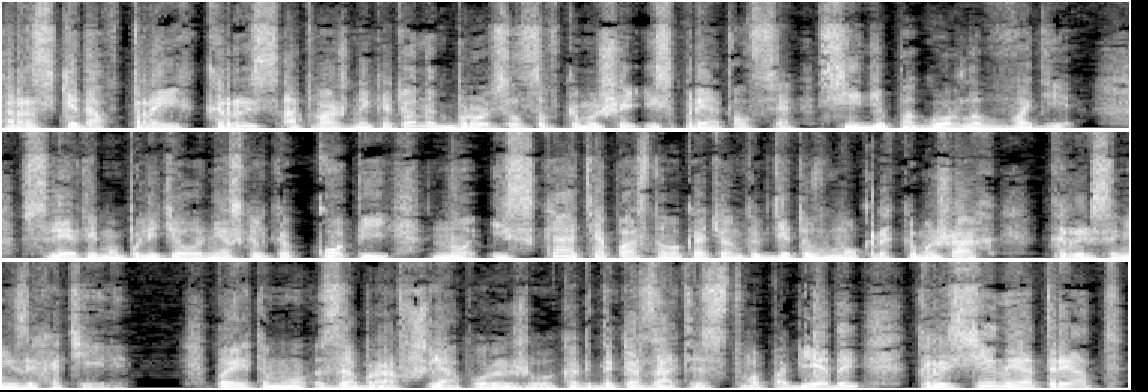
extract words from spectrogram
Раскидав троих крыс, отважный котенок бросился в камыши и спрятался, сидя по горло в воде. Вслед ему полетело несколько копий, но искать опасного котенка где-то в мокрых камышах крысы не захотели. Поэтому, забрав шляпу Рыжего как доказательство победы, крысиный отряд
